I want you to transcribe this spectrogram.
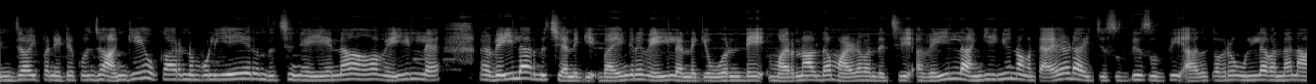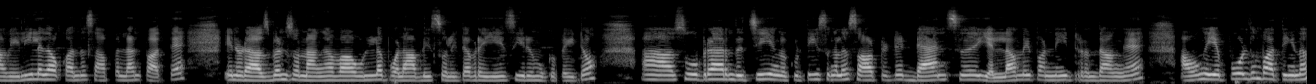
என்ஜாய் பண்ணிவிட்டு கொஞ்சம் அங்கேயே உட்காரணும் போலயே இருந்துச்சுங்க. ஏன்னா வெயிலில் வெயிலாக இருந்துச்சு அன்றைக்கி பயங்கர வெயில் அன்றைக்கி ஒன் டே மறுநாள் தான் மழை வந்துச்சு. வெயிலில் அங்கேயும் இங்கேயும் நாங்கள் டயர்ட் ஆயிடுச்சு. சுற்றி சுற்றி அதுக்கப்புறம் உள்ளே வந்தால் நான் வெளியில் தான் உட்காந்து சாப்பிட்லான்னு பார்த்தேன். என்னோடய ஹஸ்பண்ட் சொன்னாங்க வா உள்ளே போகலாம் அப்படின்னு சொல்லிட்டு அப்புறம் ஏசி ரூமுக்கு போயிட்டோம். சூப்பராக இருந்துச்சு. எங்கள் குட்டீஸுங்களும் சாப்பிட்டுட்டு டான்ஸு எல்லாமே பண்ணிகிட்டு இருந்தாங்க. அவங்க எப்பொழுதும் பார்த்தீங்கன்னா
